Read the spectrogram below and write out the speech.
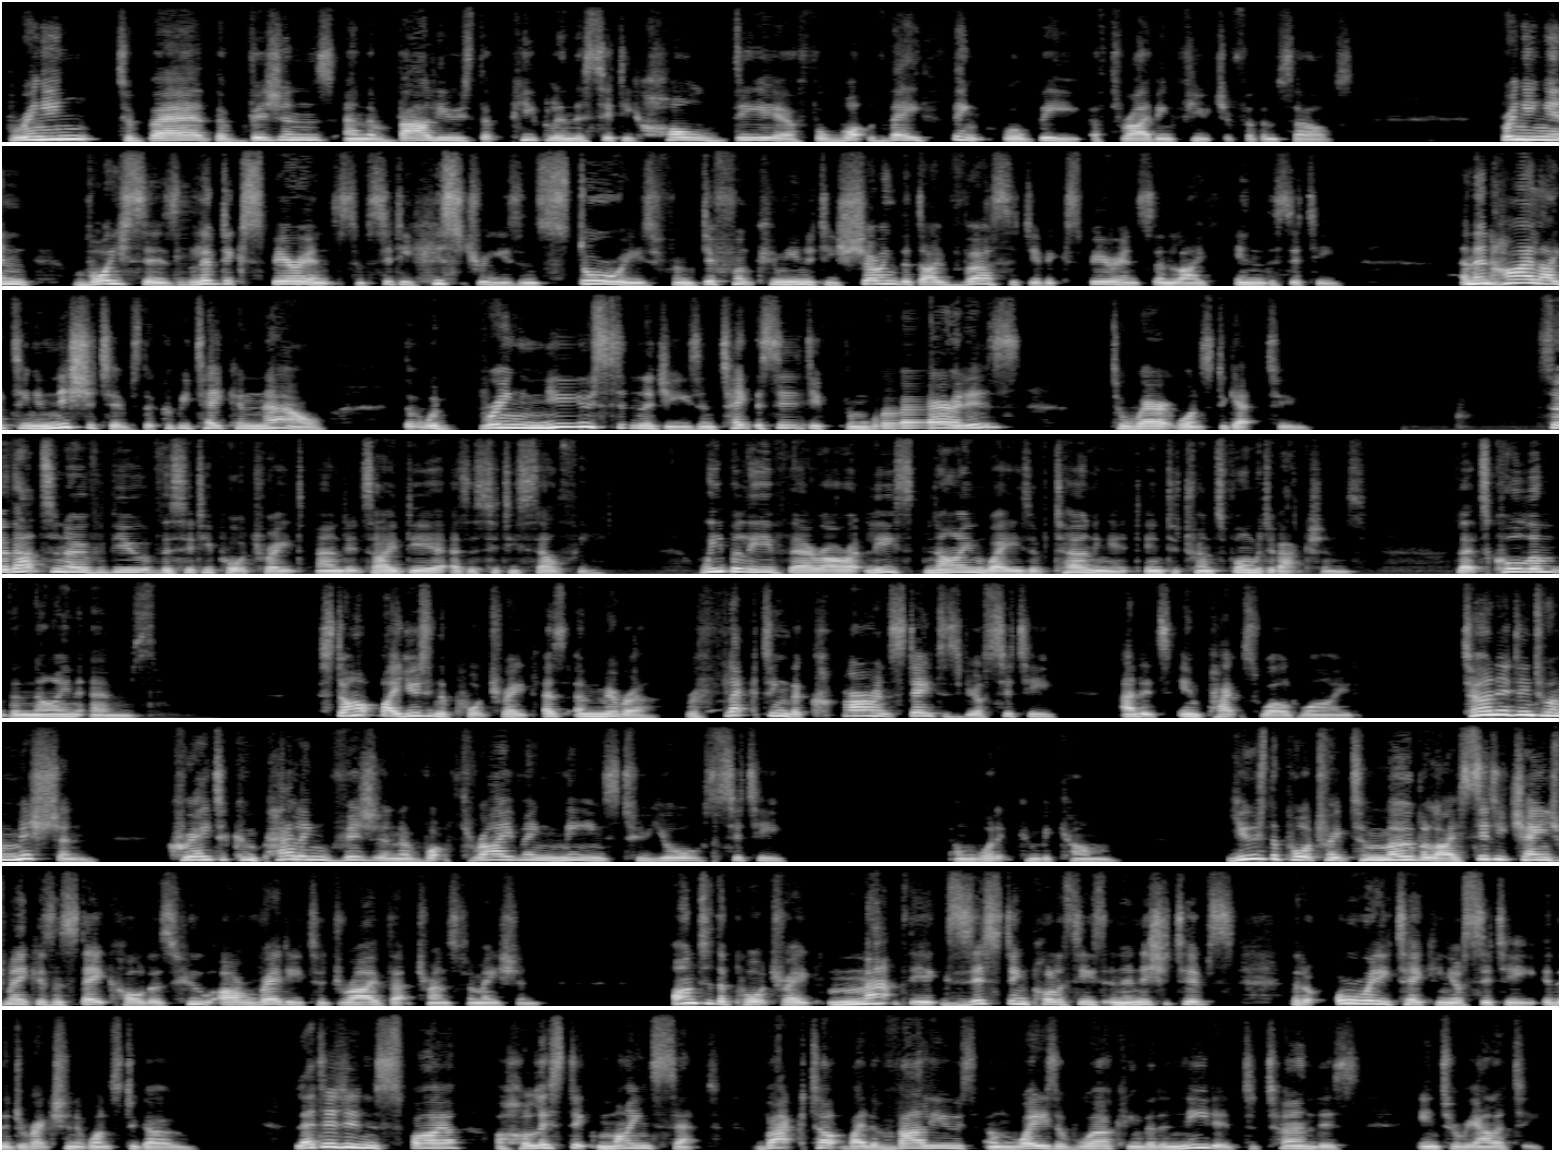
bringing to bear the visions and the values that people in the city hold dear for what they think will be a thriving future for themselves. Bringing in voices, lived experience of city histories and stories from different communities, showing the diversity of experience and life in the city. And then highlighting initiatives that could be taken now that would bring new synergies and take the city from where it is to where it wants to get to. So that's an overview of the city portrait and its idea as a city selfie. We believe there are at least nine ways of turning it into transformative actions. Let's call them the nine M's. Start by using the portrait as a mirror, reflecting the current status of your city and its impacts worldwide. Turn it into a mission. Create a compelling vision of what thriving means to your city and what it can become. Use the portrait to mobilize city changemakers and stakeholders who are ready to drive that transformation. Onto the portrait, map the existing policies and initiatives that are already taking your city in the direction it wants to go. Let it inspire a holistic mindset backed up by the values and ways of working that are needed to turn this into reality.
